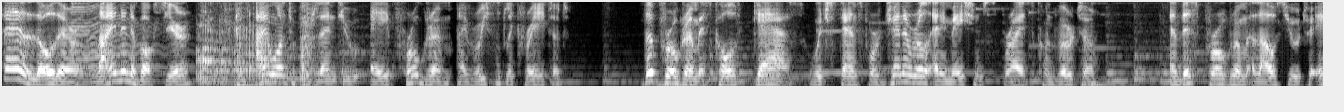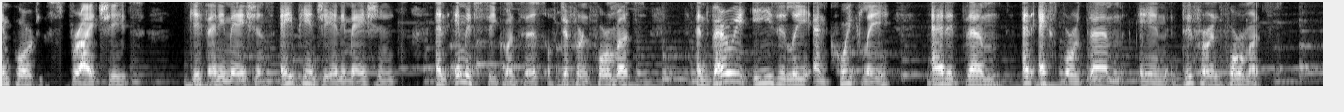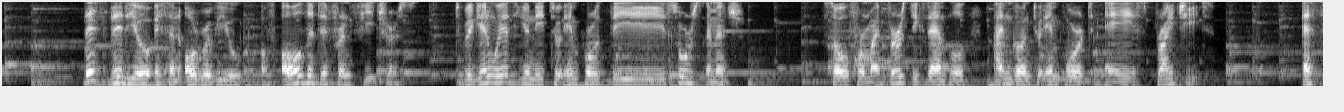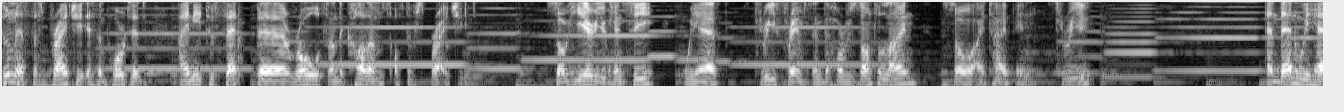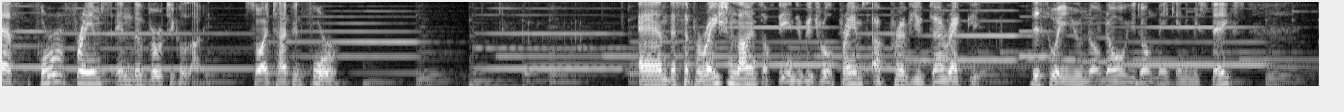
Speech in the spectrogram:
Hello there, Lion in a Box here, and I want to present you a program I recently created. The program is called GAS, which stands for General Animation Sprites Converter. And this program allows you to import sprite sheets, GIF animations, APNG animations, and image sequences of different formats, and very easily and quickly edit them and export them in different formats. This video is an overview of all the different features. To begin with, you need to import the source image. So for my first example, I'm going to import a sprite sheet. As soon as the sprite sheet is imported, I need to set the roles on the columns of the sprite sheet. So here you can see we have three frames in the horizontal line, so I type in 3. And then we have four frames in the vertical line, so I type in 4 and the separation lines of the individual frames are previewed directly. This way you know, you don't make any mistakes.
